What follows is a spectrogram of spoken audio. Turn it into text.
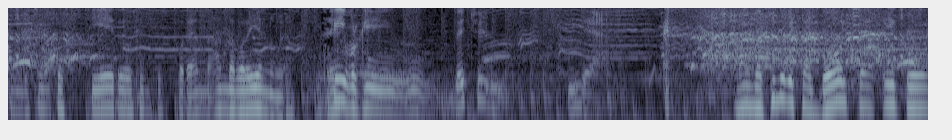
Son 207, 200, por ahí, anda, anda por ahí el número. Sí, porque mm, de hecho. Me imagino que está el Dolca, Eco.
